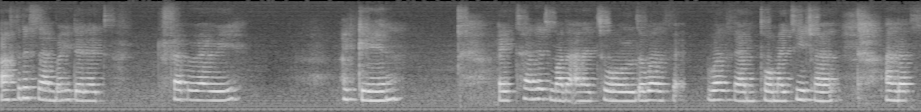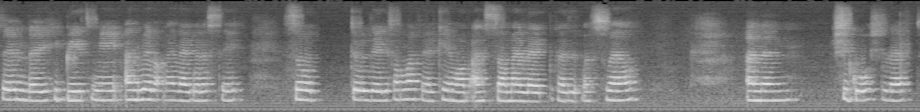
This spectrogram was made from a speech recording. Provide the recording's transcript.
After December, he did it February again. I tell his mother and I told the welfare, welfare and told my teacher. And that same day, he beat me and railed up my leg with a stick. So the lady from welfare came up and saw my leg because it was swelled and then she goes, left.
